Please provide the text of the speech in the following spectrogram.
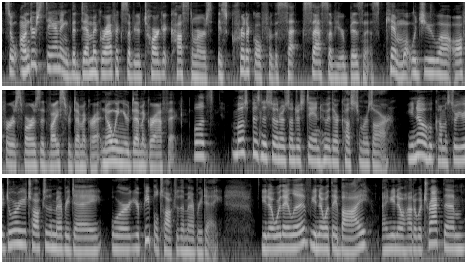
So understanding the demographics of your target customers is critical for the success of your business. Kim, what would you uh, offer as far as advice for demogra- knowing your demographic? Well, it's most business owners understand who their customers are. You know who comes through your door, you talk to them every day, or your people talk to them every day. You know where they live, you know what they buy, and you know how to attract them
